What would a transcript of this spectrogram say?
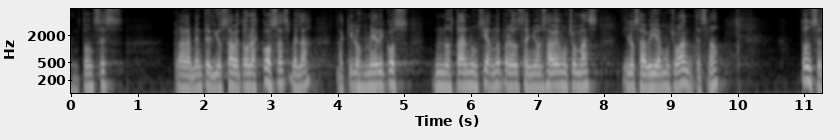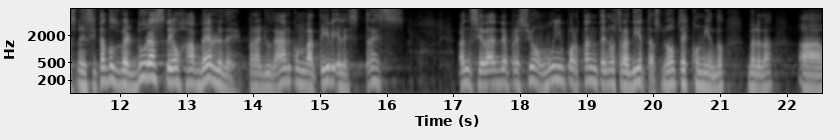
Entonces, claramente Dios sabe todas las cosas, ¿verdad? Aquí los médicos no está anunciando, pero el Señor sabe mucho más y lo sabía mucho antes, ¿no? Entonces, necesitamos verduras de hoja verde para ayudar a combatir el estrés, ansiedad, depresión, muy importante en nuestras dietas. No estés comiendo, ¿verdad? Ah,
